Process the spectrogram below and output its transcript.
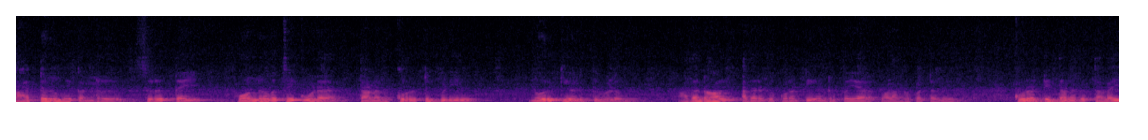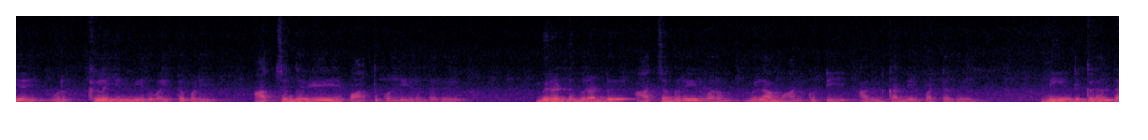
காட்டெருமை கன்று சிறுத்தை போன்றவற்றை கூட தனது குரட்டு பிடியில் நொறுக்கி எடுத்துவிடும் அதனால் அதற்கு குரட்டி என்று பெயர் வழங்கப்பட்டது. குரட்டி தனது தலையை ஒரு கிளையின் மீது வைத்தபடி ஆச்சங்கரையே பார்த்து கொண்டு இருந்தது. மிரண்டு மிரண்டு ஆற்றங்கரையில் வரும் மிலா மான்குட்டி அதன் கண்ணில் பட்டது. நீண்டு கிடந்த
